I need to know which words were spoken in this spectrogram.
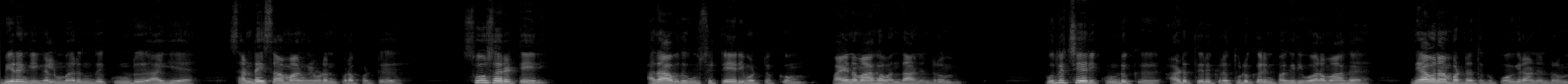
பீரங்கிகள் மருந்து குண்டு ஆகிய சண்டை சாமான்களுடன் புறப்பட்டு சூசரட்டேரி அதாவது உசுட்டேரி மட்டுக்கும் பயணமாக வந்தான் என்றும் புதுச்சேரி குண்டுக்கு அடுத்து இருக்கிற துளுக்கரின் பகுதி ஓரமாக தேவனாம்பட்டினத்துக்கு போகிறான் என்றும்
